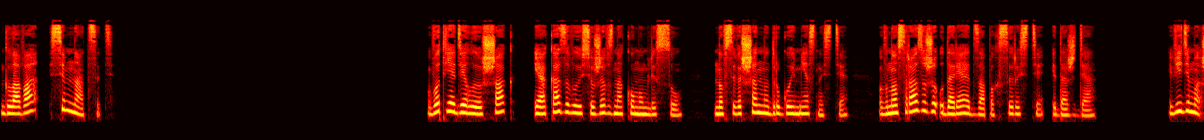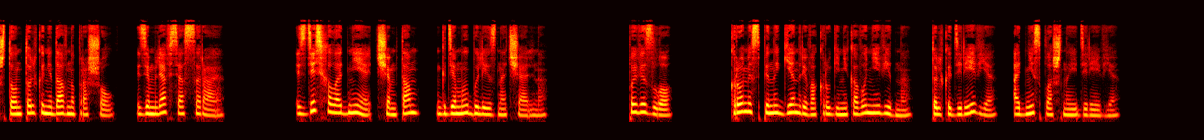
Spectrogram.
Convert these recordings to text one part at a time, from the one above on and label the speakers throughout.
Speaker 1: Глава 17 Вот я делаю шаг и оказываюсь уже в знакомом лесу, но в совершенно другой местности. В нос сразу же ударяет запах сырости и дождя. Видимо, что он только недавно прошел, земля вся сырая. Здесь холоднее, чем там, где мы были изначально. Повезло. Кроме спины Генри в округе никого не видно, только деревья, одни сплошные деревья.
